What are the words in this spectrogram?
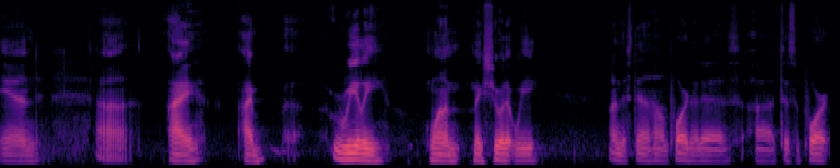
And uh, I I really want to make sure that we understand how important it is uh, to support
